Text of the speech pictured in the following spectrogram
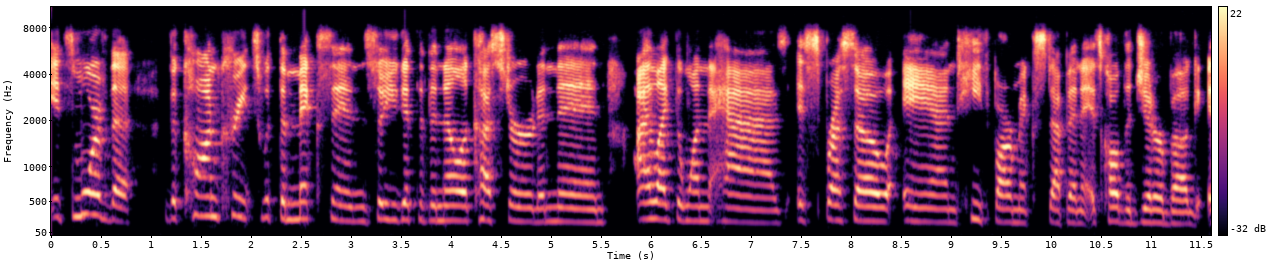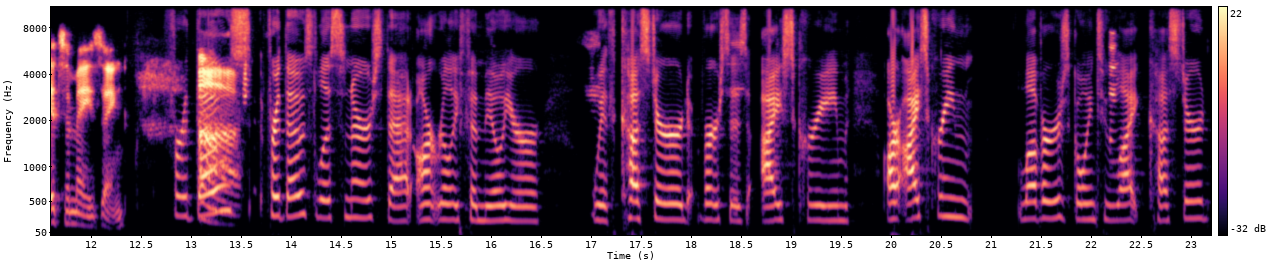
It's more of the the concretes with the mix-ins, so you get the vanilla custard, and then I like the one that has espresso and Heath bar mixed up in it. It's called the Jitterbug. It's amazing. For those uh, for those listeners that aren't really familiar with custard versus ice cream, are ice cream lovers going to like custard?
